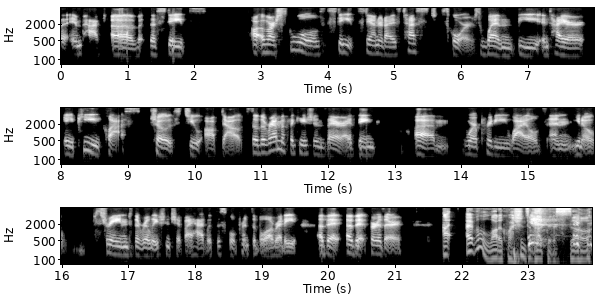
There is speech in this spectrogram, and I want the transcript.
the impact of the state's of our schools state standardized test scores when the entire AP class chose to opt out. So the ramifications there, I think, um, were pretty wild and you know strained the relationship I had with the school principal already a bit a bit further. I have a lot of questions about this. So,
